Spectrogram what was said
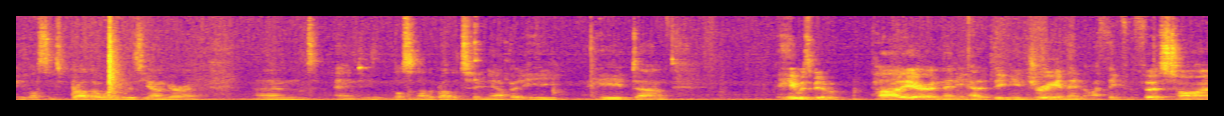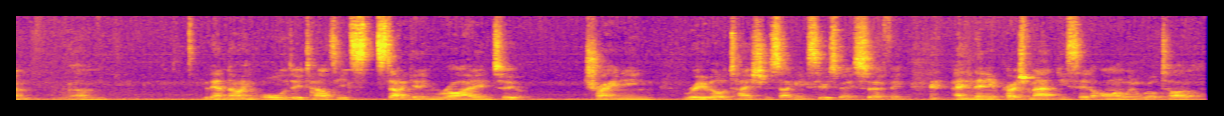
he lost his brother when he was younger, and and and he lost another brother too now. But he he'd um, he was a bit of a partier, and then he had a big injury, and then I think for the first time, um, without knowing all the details, he started getting right into training, rehabilitation, started getting serious about surfing, and then he approached Matt and he said, "I want to win a world title,"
